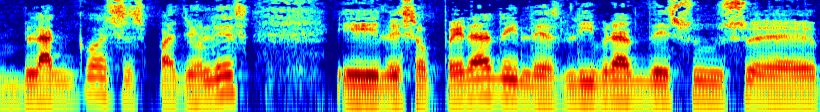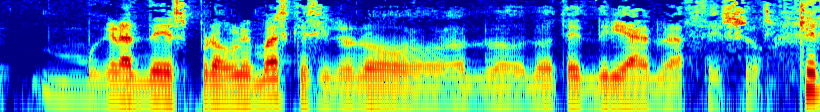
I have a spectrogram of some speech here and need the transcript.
blancos españoles, y les operan y les libran de sus eh, grandes problemas que si no, no, no, tendrían acceso. Qué,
